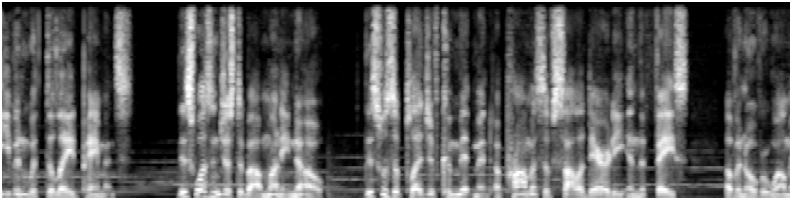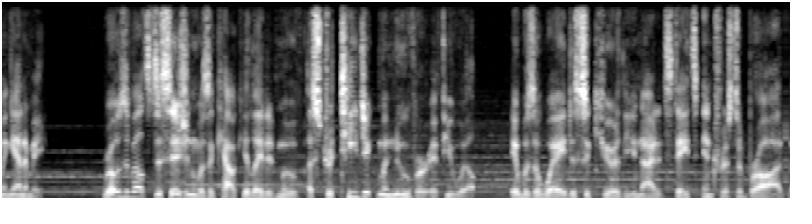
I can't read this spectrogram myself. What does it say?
even with delayed payments. This wasn't just about money, no. This was a pledge of commitment, a promise of solidarity in the face of an overwhelming enemy. Roosevelt's decision was a calculated move, a strategic maneuver, if you will. It was a way to secure the United States' interests abroad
